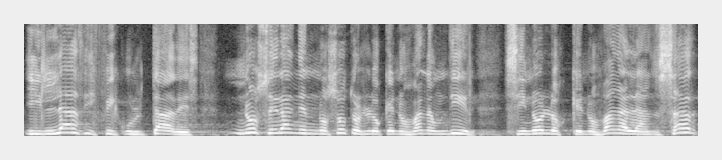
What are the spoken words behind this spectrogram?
y las dificultades no serán en nosotros lo que nos van a hundir, sino los que nos van a lanzar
